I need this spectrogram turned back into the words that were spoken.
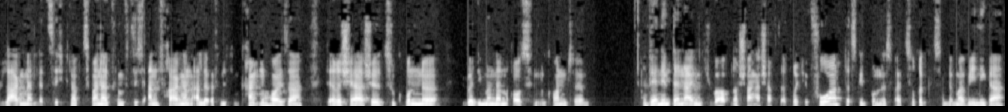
lagen dann letztlich knapp 250 Anfragen an alle öffentlichen Krankenhäuser der Recherche zugrunde über die man dann rausfinden konnte, wer nimmt denn eigentlich überhaupt noch Schwangerschaftsabbrüche vor? Das geht bundesweit zurück, es sind immer weniger.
